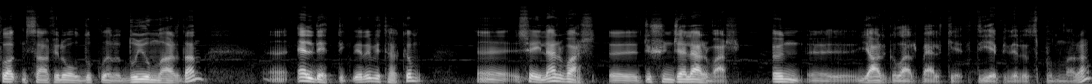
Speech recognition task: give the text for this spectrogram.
kulak misafiri oldukları duyumlardan e, elde ettikleri bir takım e, şeyler var, e, düşünceler var. Ön yargılar belki diyebiliriz bunlara.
